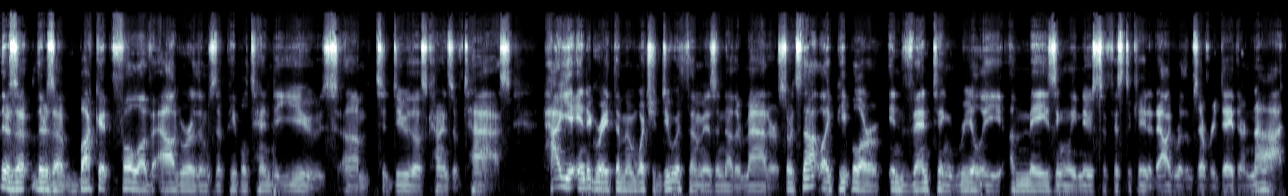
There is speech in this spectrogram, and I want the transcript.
there's a there's a bucket full of algorithms that people tend to use um, to do those kinds of tasks how you integrate them and what you do with them is another matter. So it's not like people are inventing really amazingly new sophisticated algorithms every day. They're not.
